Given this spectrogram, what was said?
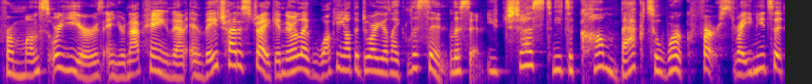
for months or years and you're not paying them and they try to strike and they're like walking out the door, you're like, listen, listen, you just need to come back to work first, right? You need to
